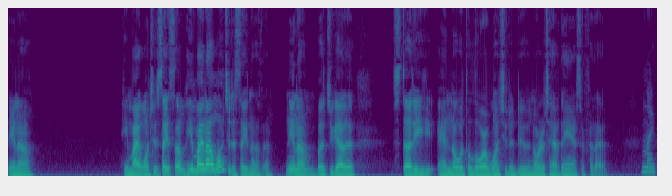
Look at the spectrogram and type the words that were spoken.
you know, he might want you to say something. He might not want you to say nothing, you know, but you got to study and know what the Lord wants you to do in order to have the answer for that. Like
